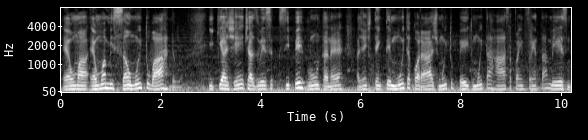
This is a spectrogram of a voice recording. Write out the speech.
É uma, é uma missão muito árdua e que a gente às vezes se pergunta, né? A gente tem que ter muita coragem, muito peito, muita raça para enfrentar mesmo,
